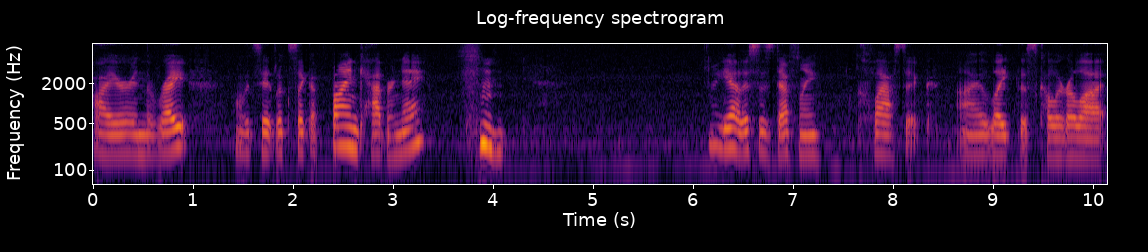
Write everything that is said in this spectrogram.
higher in the right. I would say it looks like a fine Cabernet. oh yeah, this is definitely classic. I like this color a lot.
